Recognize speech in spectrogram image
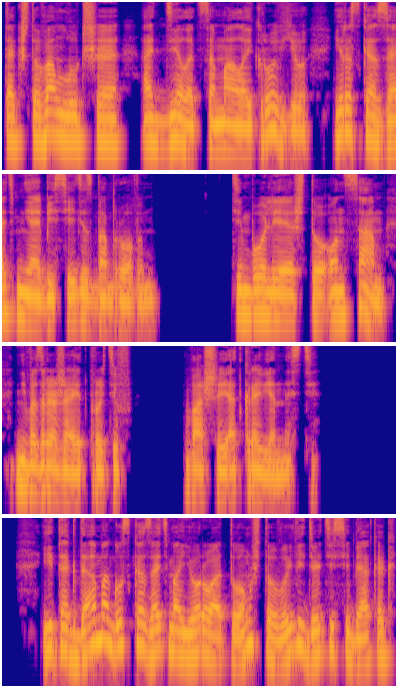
Так что вам лучше отделаться малой кровью и рассказать мне о беседе с Бобровым. Тем более, что он сам не возражает против вашей откровенности. И тогда могу сказать майору о том, что вы ведете себя как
